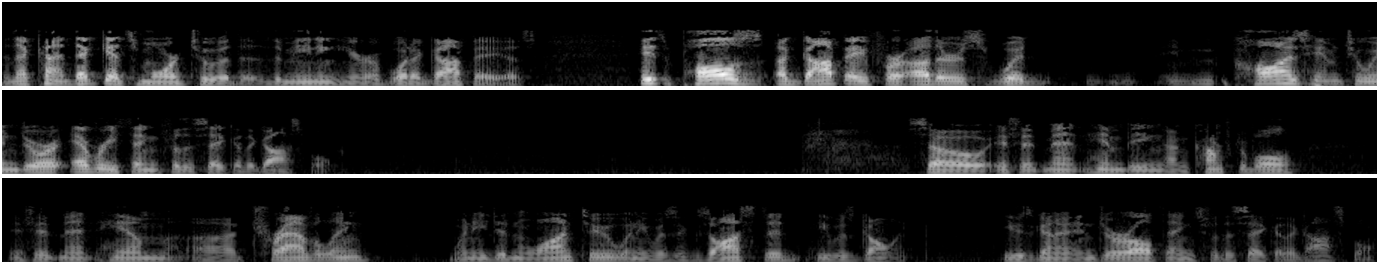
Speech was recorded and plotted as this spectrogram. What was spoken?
And that kind of, that gets more to the, the meaning here of what agape is. His, Paul's agape for others would cause him to endure everything for the sake of the gospel. So if it meant him being uncomfortable, if it meant him uh, traveling when he didn't want to, when he was exhausted, he was going. He was going to endure all things for the sake of the gospel.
